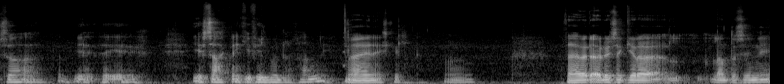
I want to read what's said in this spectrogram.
Svo að ég, ég, ég sakna ekki filmuna þannig. Nei, nei, skil. Það hefur öðruðs að gera land og sinni.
